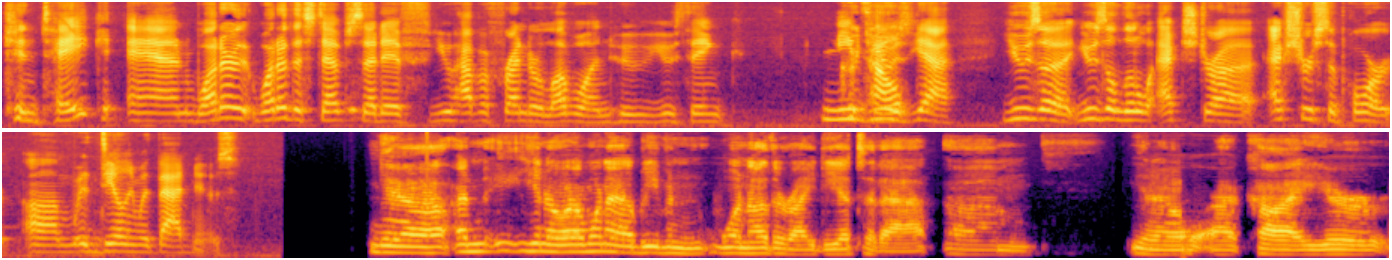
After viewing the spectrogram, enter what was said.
can take? And what are what are the steps that if you have a friend or loved one who you think needs help use, yeah use a use a little extra extra support um, with dealing with bad news. Yeah and you know i want to add even one other idea to that. Um, you know uh, kai you're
